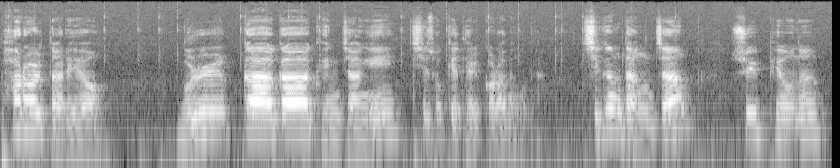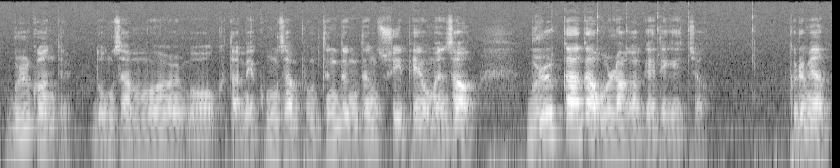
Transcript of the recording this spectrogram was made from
8월 달에요. 물가가 굉장히 치솟게 될 거라는 겁니다. 지금 당장 수입해오는 물건들, 농산물, 뭐 그다음에 공산품 등등등 수입해오면서 물가가 올라가게 되겠죠. 그러면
